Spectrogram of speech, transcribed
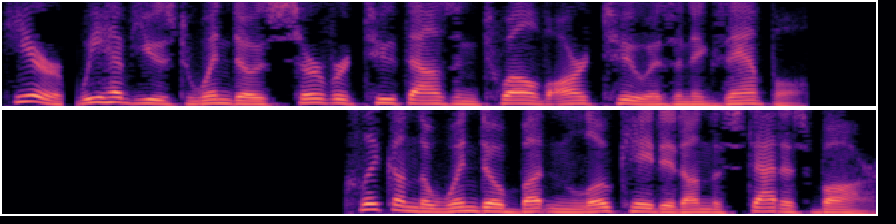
Here, we have used Windows Server 2012 R2 as an example. Click on the window button located on the status bar.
